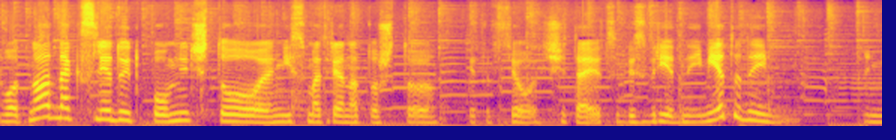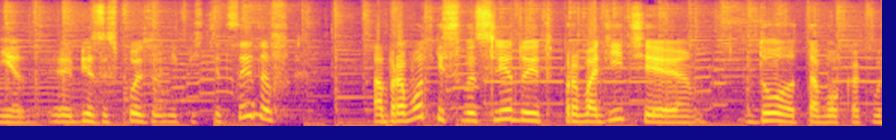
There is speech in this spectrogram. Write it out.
Вот. Но, однако, следует помнить, что, несмотря на то, что это все считаются безвредные методы, не, э, без использования пестицидов, обработки следует проводить э, до того, как вы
